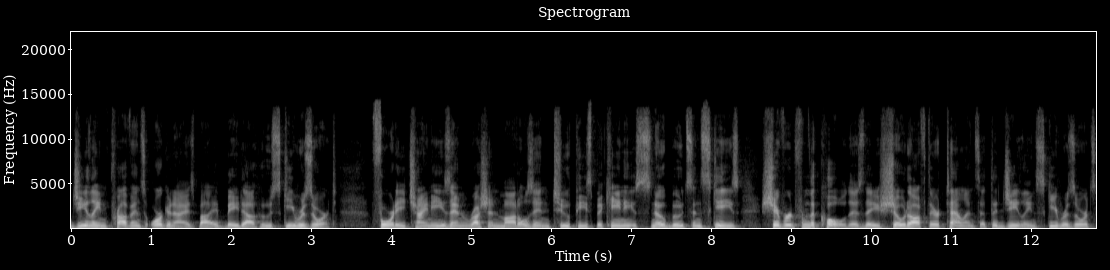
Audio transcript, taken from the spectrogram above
Jilin province organized by Beidahu Ski Resort. 40 Chinese and Russian models in two-piece bikinis, snow boots, and skis shivered from the cold as they showed off their talents at the Jilin Ski Resort's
